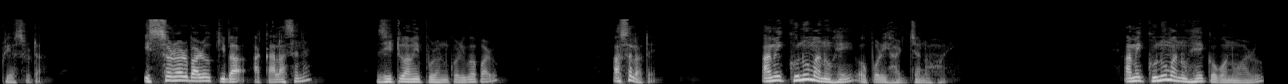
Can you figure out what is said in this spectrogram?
প্ৰিয় শ্ৰোতা ঈশ্বৰৰ বাৰু কিবা আকাল আছেনে যিটো আমি পূৰণ কৰিব পাৰোঁ? আচলতে আমি কোনো মানুহেই অপৰিহাৰ্য নহয়। আমি কোনো মানুহেই ক'ব নোৱাৰো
